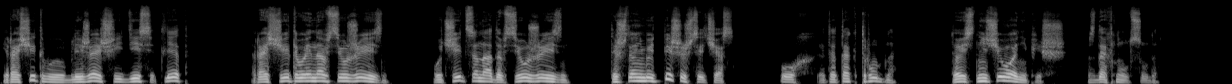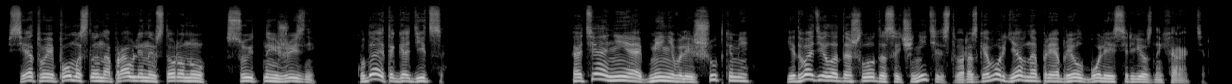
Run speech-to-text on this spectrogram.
и рассчитываю в ближайшие 10 лет...» «Рассчитывай на всю жизнь. Учиться надо всю жизнь. Ты что-нибудь пишешь сейчас?» «Ох, это так трудно. То есть ничего не пишешь?» вздохнул Суда. «Все твои помыслы направлены в сторону суетной жизни. Куда это годится?» Хотя они обменивались шутками, Едва дело дошло до сочинительства, разговор явно приобрел более серьезный характер.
